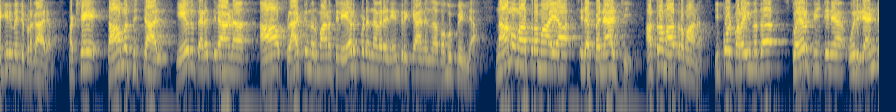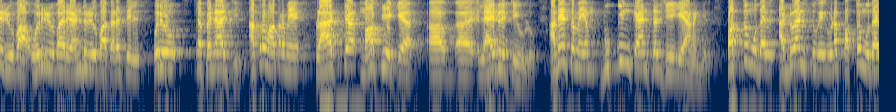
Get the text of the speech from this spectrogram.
എഗ്രിമെന്റ് പ്രകാരം. പക്ഷേ താമസിച്ചാൽ ഏതു തരത്തിലാണ് ആ ഫ്ളാറ്റ് നിർമ്മാണത്തിൽ ഏർപ്പെടുന്നവരെ നിയന്ത്രിക്കാനെന്ന വകുപ്പില്ല. നാമമാത്രമായ ചില പെനാൽറ്റി അത്രമാത്രമാണ്. ഇപ്പോൾ പറയുന്നത് സ്ക്വയർ ഫീറ്റിന് ഒരു രണ്ട് രൂപ ഒരു രൂപ രണ്ട് രൂപ തരത്തിൽ ഒരു പെനാൽറ്റി അത്രമാത്രമേ ഫ്ളാറ്റ് മാഫിയയ്ക്ക് ലയബിലിറ്റി ഉള്ളൂ. അതേസമയം ബുക്കിംഗ് ക്യാൻസൽ ചെയ്യുകയാണെങ്കിൽ പത്ത് മുതൽ അഡ്വാൻസ് തുകയുടെ പത്ത് മുതൽ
